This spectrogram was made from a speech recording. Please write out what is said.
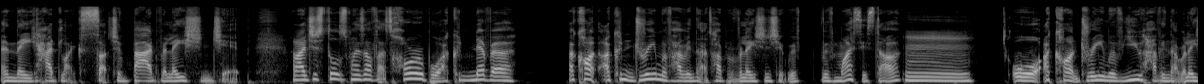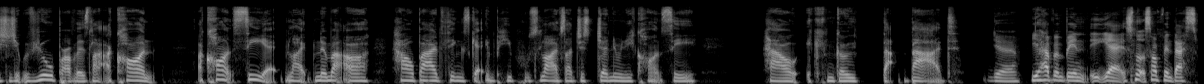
and they had like such a bad relationship. And i just thought to myself that's horrible. I could never i can't i couldn't dream of having that type of relationship with with my sister. Mm. Or i can't dream of you having that relationship with your brothers. Like i can't i can't see it. Like no matter how bad things get in people's lives i just genuinely can't see how it can go that bad Yeah. You haven't been, yeah, it's not something that's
